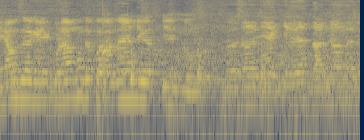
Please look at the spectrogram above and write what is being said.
එනවුසා කෙනෙක් වුණාම හොඳ පර්සනැලිටි එකක් තියෙන්න ඕන. පර්සනලිටි එක කියලා දන්නවද?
